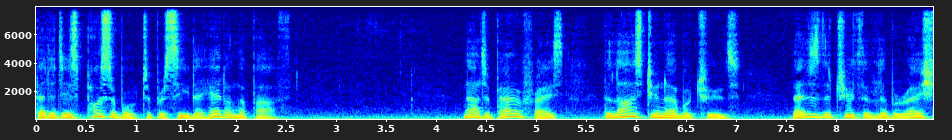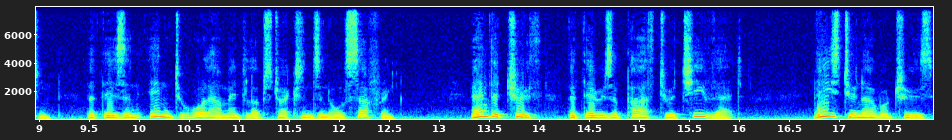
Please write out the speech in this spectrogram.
that it is possible to proceed ahead on the path. Now, to paraphrase, the last two noble truths, that is the truth of liberation, that there is an end to all our mental obstructions and all suffering, and the truth that there is a path to achieve that, these two noble truths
